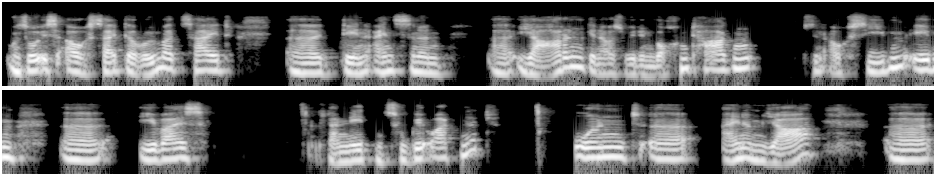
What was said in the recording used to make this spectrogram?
Und so ist auch seit der Römerzeit äh, den einzelnen äh, Jahren, genauso wie den Wochentagen, sind auch sieben eben äh, jeweils Planeten zugeordnet. Und äh, einem Jahr äh,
